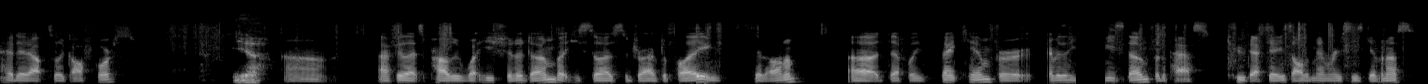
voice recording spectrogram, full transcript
headed out to the golf course. Yeah. Uh, I feel that's probably what he should have done, but he still has to drive to play and good on him. Uh, definitely thank him for everything he's done for the past two decades, all the memories he's given us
